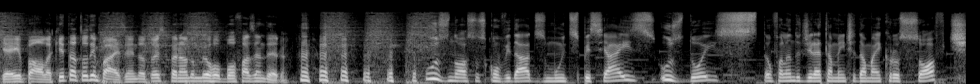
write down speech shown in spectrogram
E aí, Paulo? Aqui tá tudo em paz. Eu ainda tô esperando o meu robô fazendeiro. os nossos convidados muito especiais, os dois estão falando diretamente da Microsoft.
